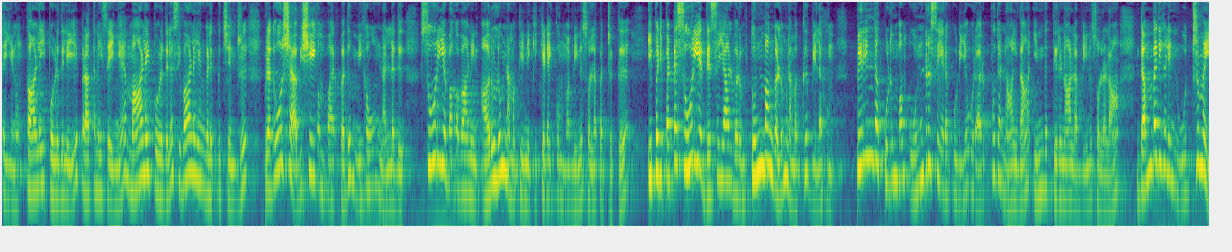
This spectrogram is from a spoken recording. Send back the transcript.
செய்யணும். காலை பொழுதிலேயே பிரார்த்தனை செய்யுங்க. மாலை பொழுதில் சிவாலயங்களுக்கு சென்று பிரதோஷ அபிஷேகம் பார்ப்பது மிகவும் நல்லது. சூரிய பகவானின் அருளும் நமக்கு இன்னைக்கு கிடைக்கும் அப்படின்னு சொல்லப்பட்டிருக்கு. இப்படிப்பட்ட சூரிய திசையால் வரும் துன்பங்களும் நமக்கு விலகும். பிரிந்த குடும்பம் ஒன்று சேரக்கூடிய ஒரு அற்புத நாள் தான் இந்த திருநாள் அப்படின்னு சொல்லலாம். தம்பதிகளின் ஒற்றுமை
